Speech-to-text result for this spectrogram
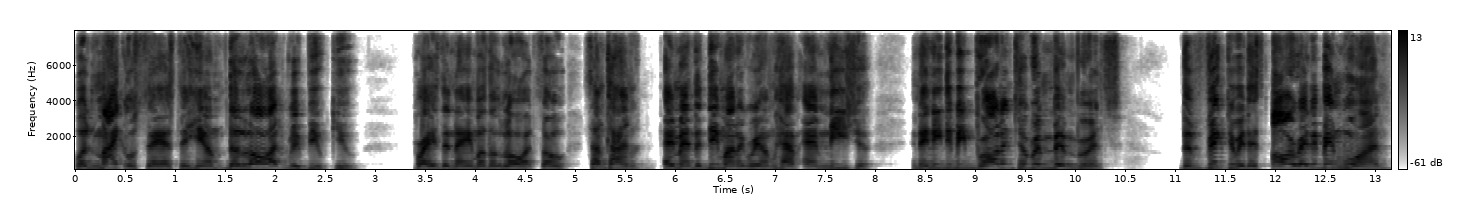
what Michael says to him, "The Lord rebuke you." Praise the name of the Lord. So sometimes, Amen. The demonic realm have amnesia, and they need to be brought into remembrance the victory that's already been won,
